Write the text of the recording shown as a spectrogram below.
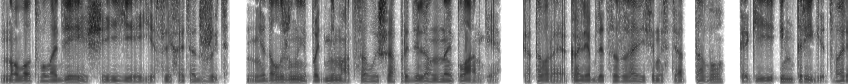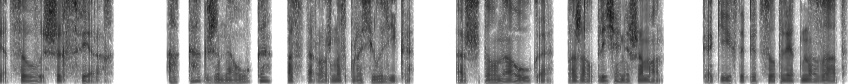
Но вот владеющие ей, если хотят жить, не должны подниматься выше определенной планки. которая колеблется в зависимости от того, какие интриги творятся в высших сферах. «А как же наука?» — осторожно спросила Лика. «А что наука?» — пожал плечами шаман. «Каких-то пятьсот лет назад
